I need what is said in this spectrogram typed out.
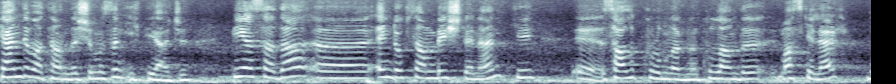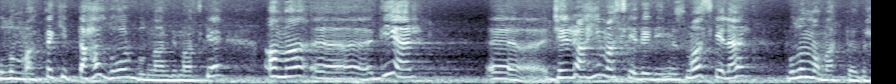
kendi vatandaşımızın ihtiyacı. Piyasada e, N95 denen ki e, sağlık kurumlarının kullandığı maskeler bulunmakta ki daha zor bulunan bir maske. Ama e, diğer e, cerrahi maske dediğimiz maskeler bulunmamaktadır.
